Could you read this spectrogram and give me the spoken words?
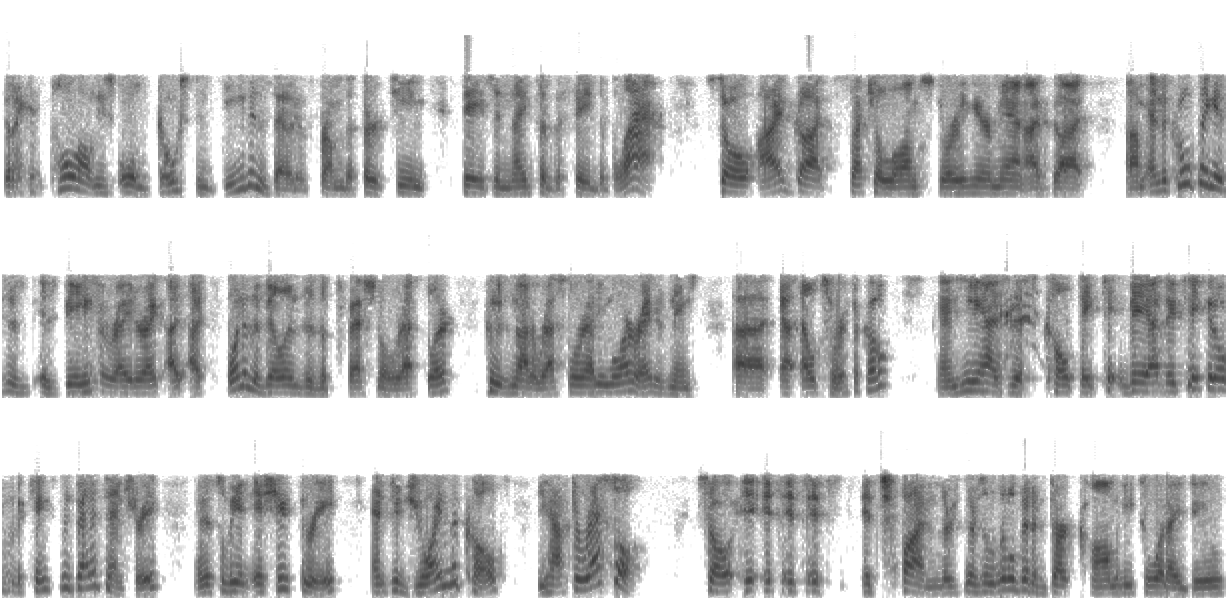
that I can pull all these old ghosts and demons out of from the 13 Days and Nights of the Fade to Black. So I've got such a long story here, man. I've got, um, and the cool thing is, is, is being a writer, right? I, I, one of the villains is a professional wrestler who's not a wrestler anymore, right? His name's uh, El Terrifico, and he has this cult. They ta- they uh, they take it over to Kingston Penitentiary, and this will be in issue three. And to join the cult, you have to wrestle. So it, it's it's it's it's fun. There's there's a little bit of dark comedy to what I do,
